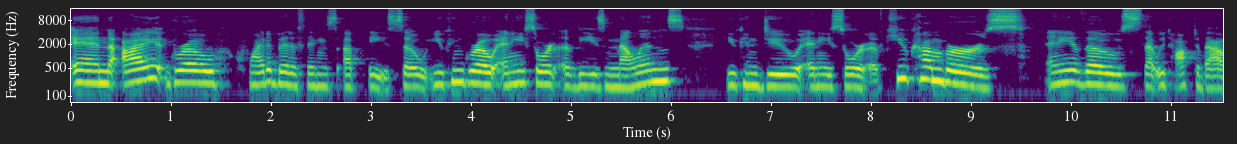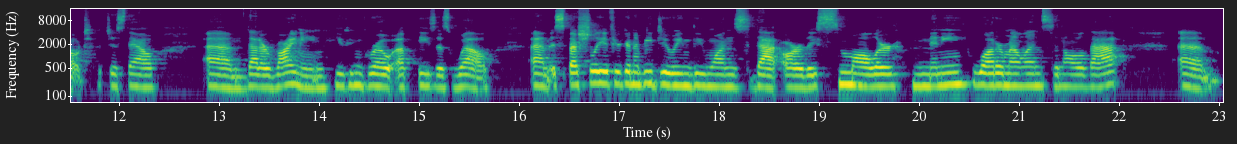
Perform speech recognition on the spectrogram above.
And I grow quite a bit of things up these. So you can grow any sort of these melons. You can do any sort of cucumbers, any of those that we talked about just now um, that are vining. You can grow up these as well. Um, especially if you're going to be doing the ones that are the smaller mini watermelons and all of that. Um,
